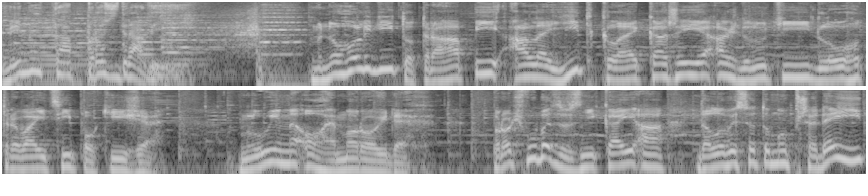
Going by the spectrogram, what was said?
Minuta pro zdraví. Mnoho lidí to trápí, ale jít k lékaři je až donutí dlouhotrvající potíže. Mluvíme o hemoroidech. Proč vůbec vznikají a dalo by se tomu předejít?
